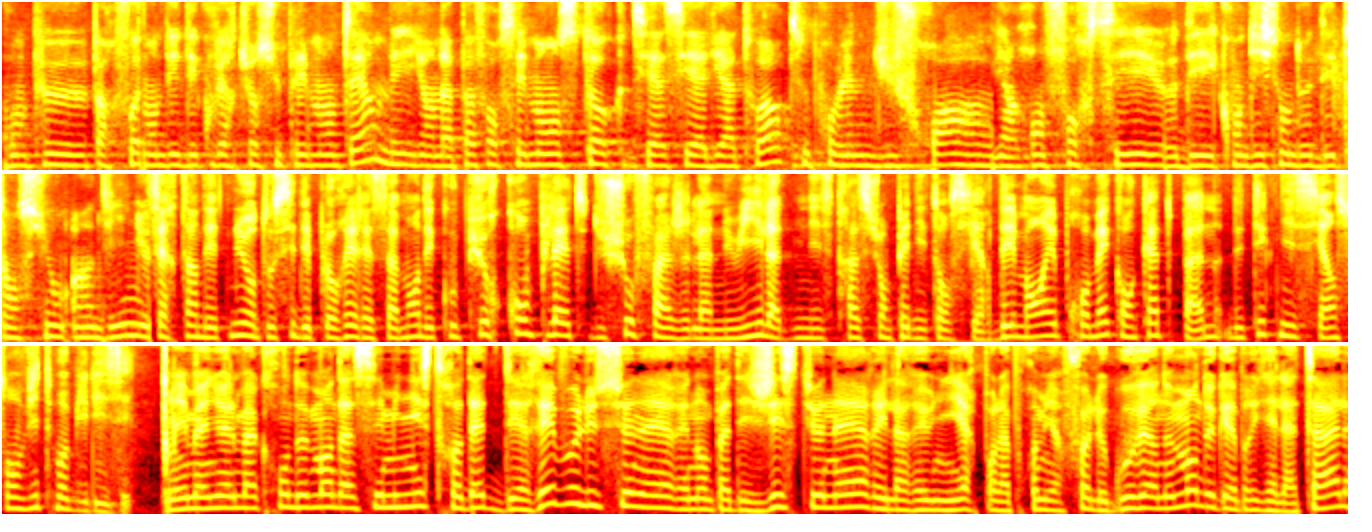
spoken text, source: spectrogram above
On peut parfois demander des couvertures supplémentaires, mais il n'y en a pas forcément en stock. C'est assez aléatoire. Ce problème du froid vient renforcer euh, des conditions de détention indignes. Certains détenus ont aussi déploré récemment des coupures complètes du chauffage la nuit. L'administration pénitentiaire dément et promet qu'en cas de panne, des techniciens sont vite mobilisés. Emmanuel Macron demande à ses ministres d'être des révolutionnaires et non pas des gestionnaires. Il a réuni hier pour la première fois le gouvernement de Gabriel Attal.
